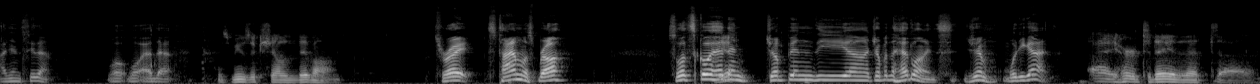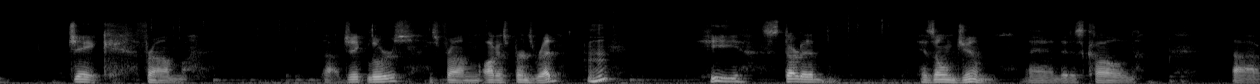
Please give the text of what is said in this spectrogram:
I didn't see that. We'll we'll add that. His music shall live on. That's right. It's timeless, bro. So let's go ahead Yeah. and jump in the uh, jump in the headlines. Jim, what do you got? I heard today that uh, Jake from uh, Jake Luhrs, he's from August Burns Red. Mhm. He started his own gym, and it is called uh,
